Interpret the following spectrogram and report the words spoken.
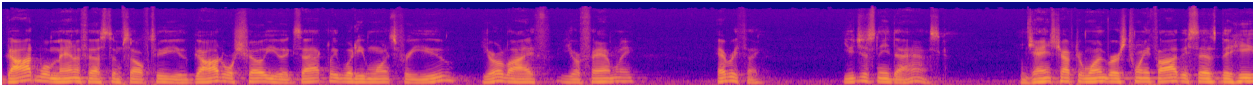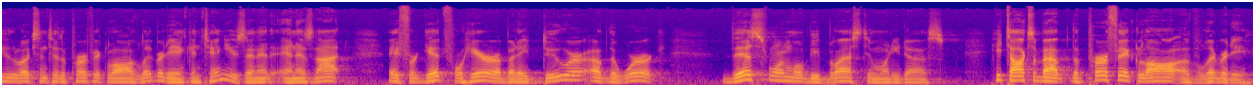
God will manifest Himself to you. God will show you exactly what He wants for you, your life, your family, everything. You just need to ask. In James chapter 1, verse 25, he says, But he who looks into the perfect law of liberty and continues in it, and is not a forgetful hearer, but a doer of the work, this one will be blessed in what he does. He talks about the perfect law of liberty.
